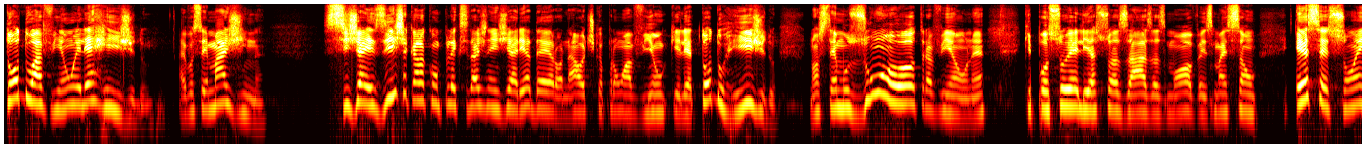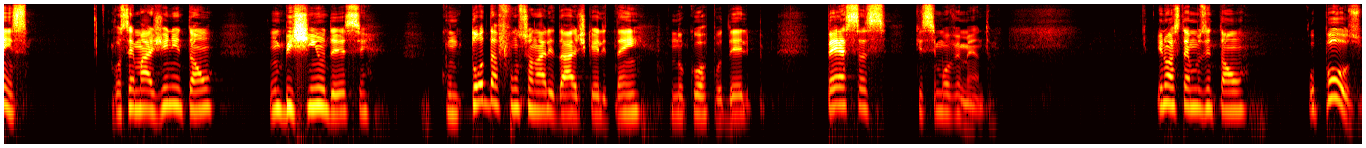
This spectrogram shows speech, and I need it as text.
todo o avião ele é rígido. Aí você imagina, se já existe aquela complexidade na engenharia da aeronáutica para um avião que ele é todo rígido, nós temos um ou outro avião né, que possui ali as suas asas móveis, mas são exceções. Você imagina então um bichinho desse, com toda a funcionalidade que ele tem no corpo dele, peças que se movimentam. E nós temos então o pouso.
